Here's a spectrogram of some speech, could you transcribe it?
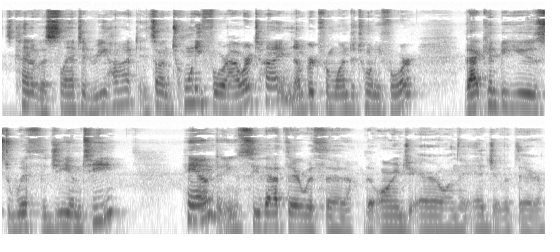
It's kind of a slanted rehaut. It's on 24 hour time, numbered from 1 to 24. That can be used with the GMT hand. And You can see that there with the, the orange arrow on the edge of it there.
